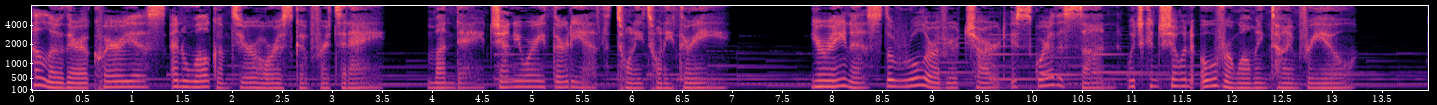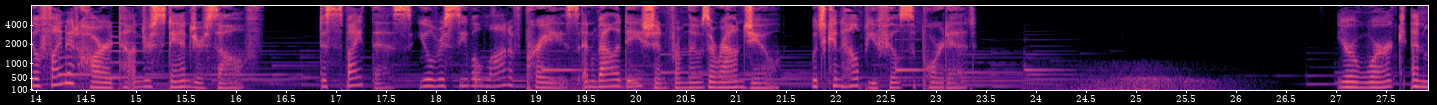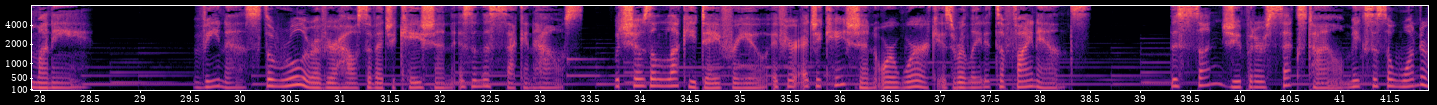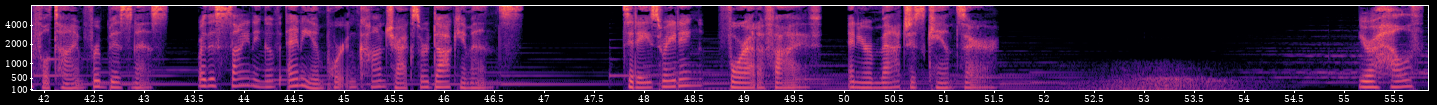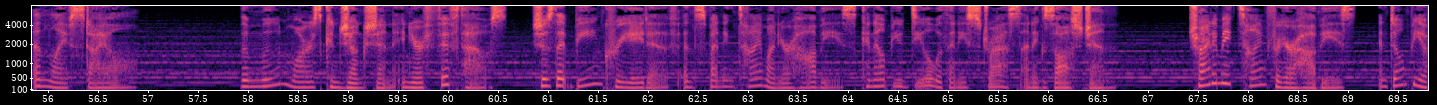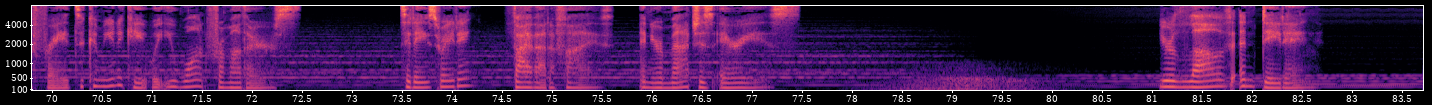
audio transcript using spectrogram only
Hello there, Aquarius, and welcome to your horoscope for today, Monday, January 30th, 2023. Uranus, the ruler of your chart, is square the sun, which can show an overwhelming time for you. You'll find it hard to understand yourself. Despite this, you'll receive a lot of praise and validation from those around you, which can help you feel supported. Your work and money. Venus, the ruler of your house of education, is in the second house, which shows a lucky day for you if your education or work is related to finance. The Sun Jupiter sextile makes this a wonderful time for business or the signing of any important contracts or documents. Today's rating 4 out of 5, and your match is Cancer. Your health and lifestyle. The Moon Mars conjunction in your fifth house shows that being creative and spending time on your hobbies can help you deal with any stress and exhaustion. Try to make time for your hobbies and don't be afraid to communicate what you want from others. Today's rating 5 out of 5, and your match is Aries. Your love and dating.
